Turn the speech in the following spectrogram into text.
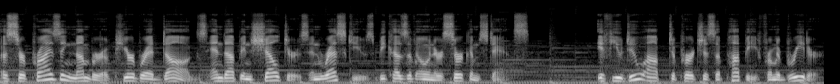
A surprising number of purebred dogs end up in shelters and rescues because of owner circumstance. If you do opt to purchase a puppy from a breeder,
